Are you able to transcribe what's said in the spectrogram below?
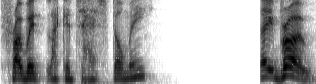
Throwing like a test dummy? Hey, bro,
